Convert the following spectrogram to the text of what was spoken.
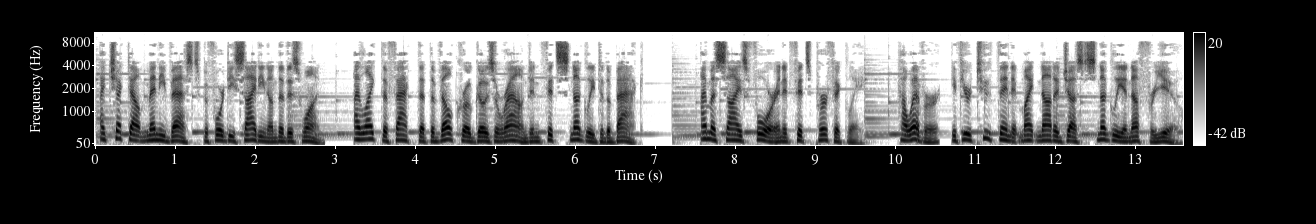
I checked out many vests before deciding on the this one. I like the fact that the velcro goes around and fits snugly to the back. I'm a size 4 and it fits perfectly. However, if you're too thin it might not adjust snugly enough for you.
